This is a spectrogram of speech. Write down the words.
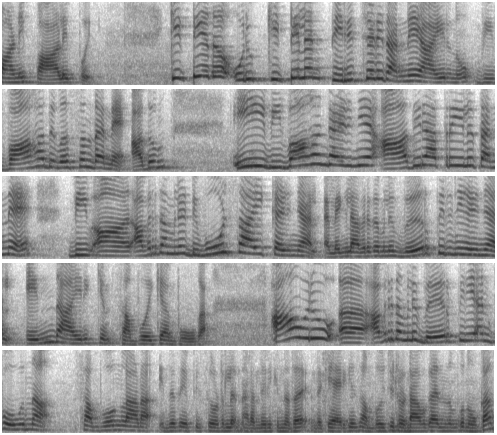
പണി പാളിപ്പോയി. കിട്ടിയത് ഒരു കിട്ടിലൻ തിരിച്ചടി തന്നെയായിരുന്നു. വിവാഹ ദിവസം തന്നെ. അതും ഈ വിവാഹം കഴിഞ്ഞ് ആദ്യ രാത്രിയിൽ തന്നെ അവർ തമ്മിൽ ഡിവോഴ്സ് ആയി കഴിഞ്ഞാൽ അല്ലെങ്കിൽ അവർ തമ്മിൽ വേർപിരിഞ്ഞു കഴിഞ്ഞാൽ എന്തായിരിക്കും സംഭവിക്കാൻ പോവുക? ആ ഒരു അവർ തമ്മിൽ വേർപിരിയാൻ പോകുന്ന സംഭവങ്ങളാണ് ഇന്നത്തെ എപ്പിസോഡിൽ നടന്നിരിക്കുന്നത്. എന്തൊക്കെയായിരിക്കും സംഭവിച്ചിട്ടുണ്ടാവുക എന്ന് നമുക്ക് നോക്കാം.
